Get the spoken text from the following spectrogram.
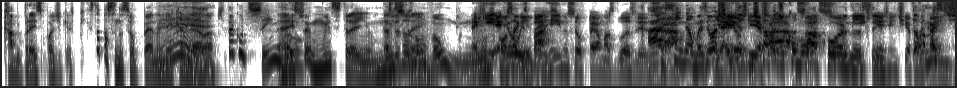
cabe pra esse podcast. Por que, que você tá passando seu pé na minha É, canela? O que tá acontecendo? É, isso é muito estranho. Muito As pessoas estranho. não vão. Não É que, é que eu esbarrei isso. no seu pé umas duas vezes Ah, já. sim, não, mas eu achei que eu a gente tava só- de comum só acordo. Assim. que a gente ia Então, fazer mas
